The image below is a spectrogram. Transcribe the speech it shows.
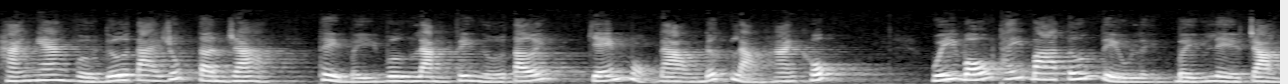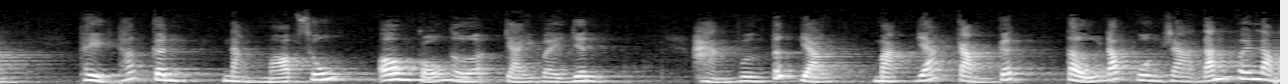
Hạng ngang vừa đưa tay rút tên ra, Thì bị Vương Lăng phi ngựa tới, Chém một đao đứt làm hai khúc. Quý bố thấy ba tướng đều bị lìa trần, Thì thất kinh, nằm mọp xuống, Ôm cổ ngựa chạy về dinh. Hạng vương tức giận Mặt giáp cầm kích, Tự đốc quân ra đánh với Lâm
